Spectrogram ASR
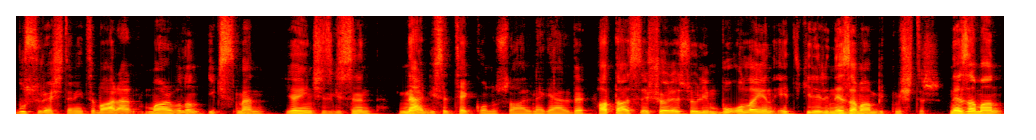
bu süreçten itibaren Marvel'ın X-Men yayın çizgisinin neredeyse tek konusu haline geldi. Hatta size şöyle söyleyeyim bu olayın etkileri ne zaman bitmiştir? Ne zaman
